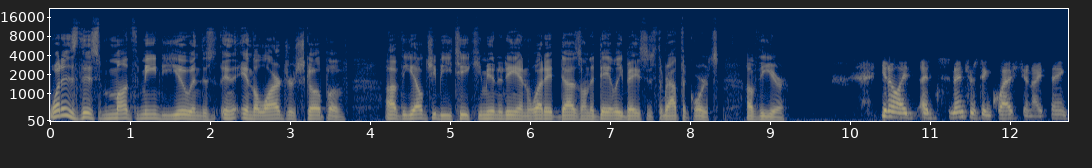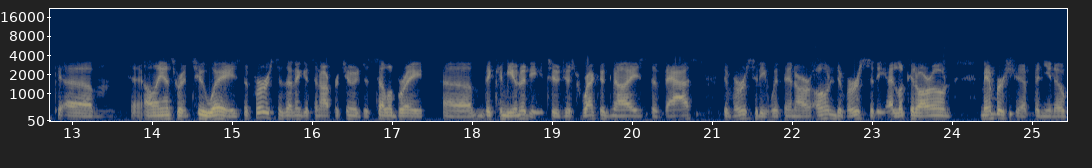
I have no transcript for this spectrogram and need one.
What does this month mean to you in this in, in the larger scope of of the LGBT community and what it does on a daily basis throughout the course of the year? You know, I, it's an interesting question. I think um, I'll answer it two ways. The first is I think it's an opportunity to celebrate uh, the community, to just recognize the vast diversity within our own diversity. I look at our own membership. And, you know,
